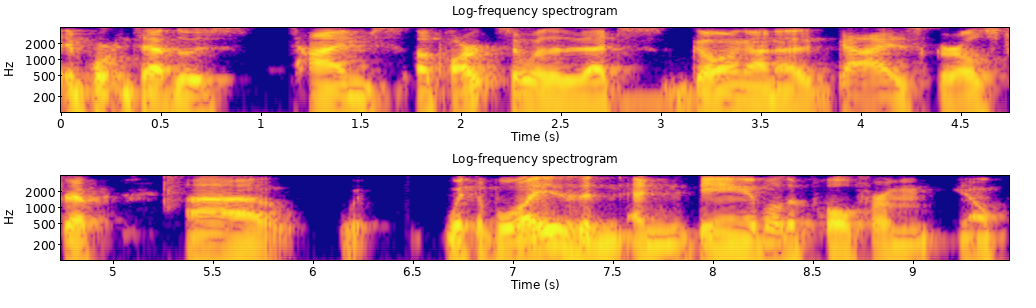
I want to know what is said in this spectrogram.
important to have those times apart. So whether that's going on a guys girls trip uh, w- with the boys and and being able to pull from you know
